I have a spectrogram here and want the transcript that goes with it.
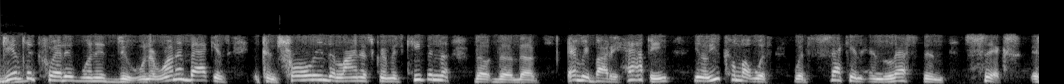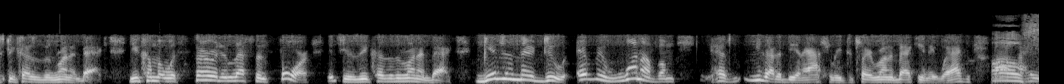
Give the credit when it's due. When a running back is controlling the line of scrimmage, keeping the, the, the, the everybody happy, you know, you come up with, with second and less than six, it's because of the running back. You come up with third and less than four, it's usually because of the running back. Give them their due. Every one of them has, you got to be an athlete to play running back anyway. I, Oh, I hate to be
